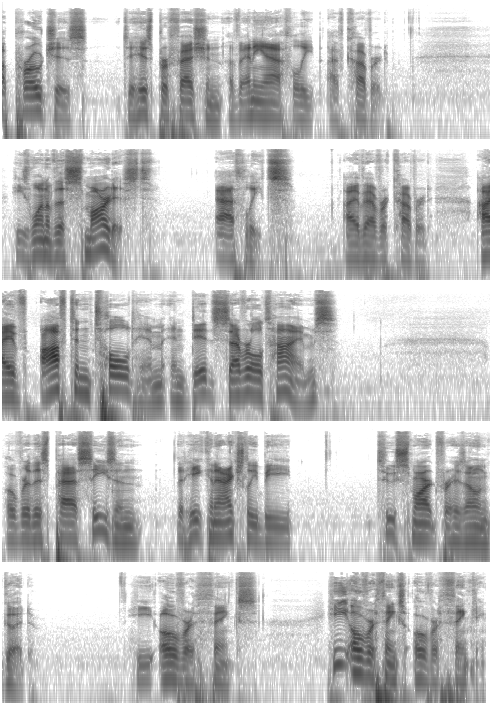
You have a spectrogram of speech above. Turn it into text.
approaches to his profession of any athlete I've covered. He's one of the smartest athletes I've ever covered. I've often told him, and did several times over this past season, that he can actually be too smart for his own good. He overthinks. He overthinks overthinking.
